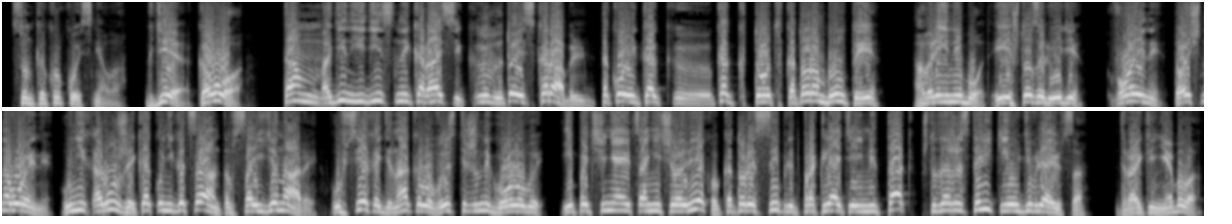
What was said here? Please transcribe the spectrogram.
— сон как рукой сняла. «Где? Кого?» «Там один единственный карасик, э, то есть корабль, такой, как, э, как тот, в котором был ты. Аварийный бот. И что за люди?» «Воины, точно воины. У них оружие, как у негациантов Сайенары. У всех одинаково выстрижены головы. И подчиняются они человеку, который сыплет проклятиями так, что даже старики удивляются. Драки не было?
